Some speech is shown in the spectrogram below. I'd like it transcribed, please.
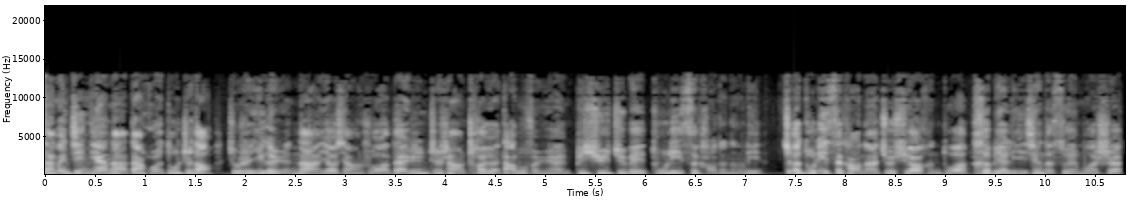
咱们今天呢，大伙儿都知道，就是一个人呢，要想说在认知上超越大部分人，必须具备独立思考的能力。这个独立思考呢，就需要很多特别理性的思维模式，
